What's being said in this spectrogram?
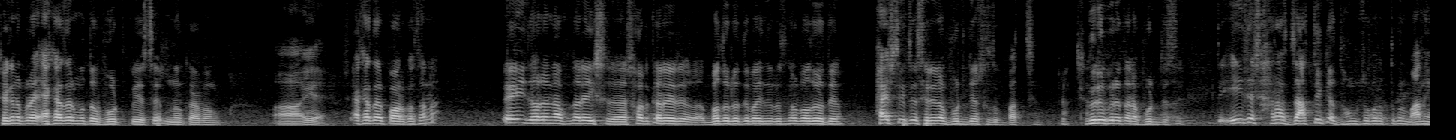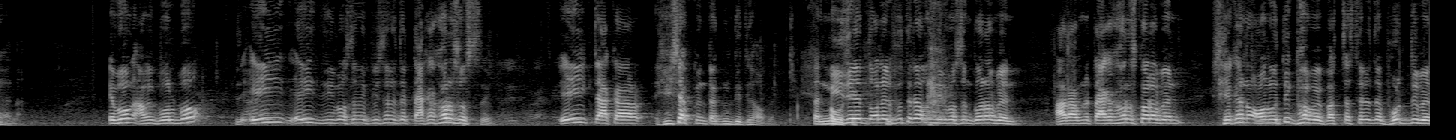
সেখানে প্রায় এক হাজার মতো ভোট পেয়েছে নৌকা এবং ইয়ে এক হাজার পাওয়ার কথা না। এই ধরেন আপনার এই সরকারের বদলতে বা নির্বাচন বদলতে ফাইভ সিক্সের ছেলেরা ভোট দেওয়ার সুযোগ পাচ্ছে। ঘুরে ঘুরে তারা ভোট দিচ্ছে। তো এই যে সারা জাতিকে ধ্বংস করার তো কোনো মানে হয় না। এবং আমি বলব যে এই এই নির্বাচনের পিছনে যে টাকা খরচ হচ্ছে এই টাকার হিসাব কিন্তু একদিন দিতে হবে। তা নিজে দলের ভিতরে আপনি নির্বাচন করাবেন আর আপনি টাকা খরচ করাবেন সেখানে অনৈতিকভাবে বাচ্চা ছেলেদের ভোট দিবে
